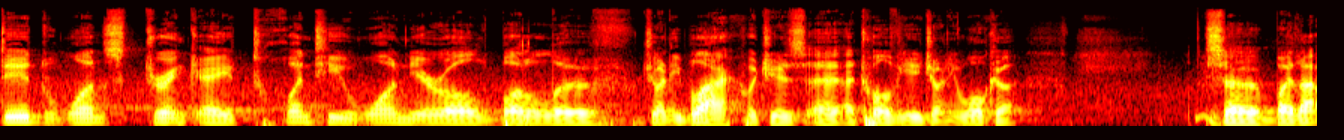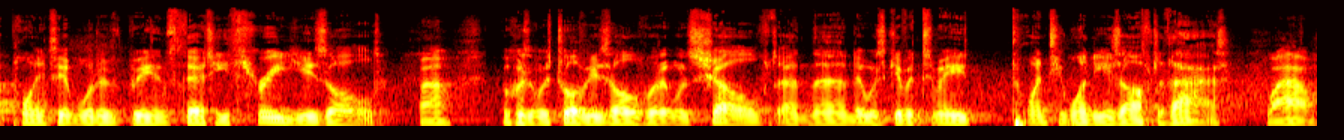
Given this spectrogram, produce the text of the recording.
did once drink a 21 year old bottle of Johnny Black, which is a 12 year Johnnie Walker. So by that point, it would have been 33 years old Wow. because it was 12 years old when it was shelved, and then it was given to me 21 years after that. Wow.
